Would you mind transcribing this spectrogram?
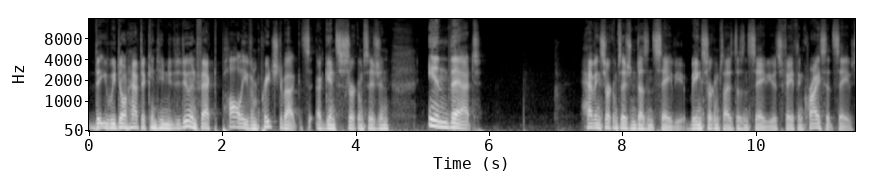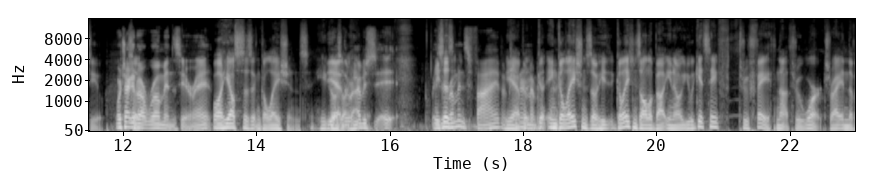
that we don't have to continue to do. In fact, Paul even preached about against circumcision, in that having circumcision doesn't save you. Being circumcised doesn't save you. It's faith in Christ that saves you. we're talking so- about Romans here, right? Well, he also says it in Galatians. He yeah, goes. the, he- I was. It, is it says- Romans five. I'm yeah, trying to but in Galatians though, he Galatians all about you know you would get saved through faith, not through works, right? And the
